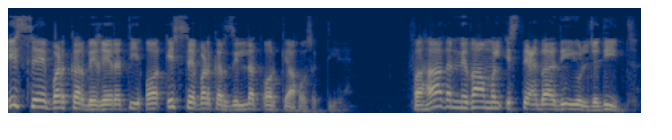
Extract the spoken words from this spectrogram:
اس سے بڑھ کر بغیرتی اور اس سے بڑھ کر ذلت اور کیا ہو سکتی ہے؟ فہاد النظام الاستعبادی الجدید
